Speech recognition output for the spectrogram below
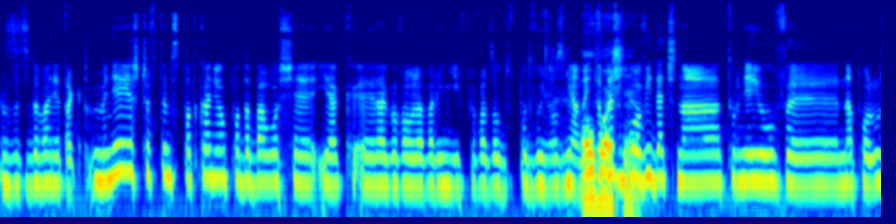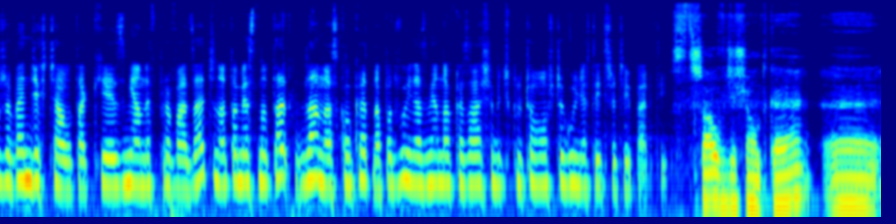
Zdecydowanie tak. Mnie jeszcze w tym spotkaniu podobało się, jak reagował Lavarini i wprowadzał podwójną zmianę. O, I to właśnie. też było widać na turnieju w Napolu, że będzie chciał takie zmiany wprowadzać. Natomiast no, ta, dla nas konkretna podwójna zmiana okazała się być kluczową, szczególnie w tej trzeciej partii. Strzał w dziesiątkę, e,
